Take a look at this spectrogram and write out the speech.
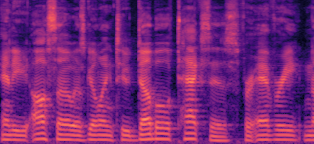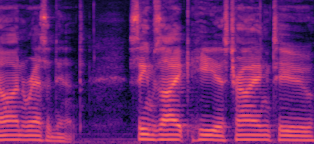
And he also is going to double taxes for every non resident. Seems like he is trying to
